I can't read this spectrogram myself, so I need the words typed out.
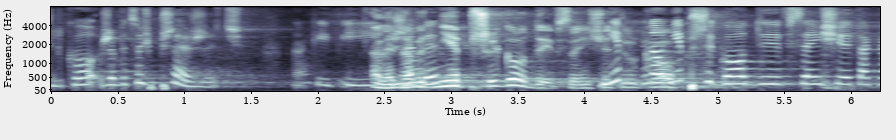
tylko żeby coś przeżyć. Tak? I, i Ale żeby... nawet nie przygody, w sensie Nie, tylko no nie przygody, w sensie tak,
